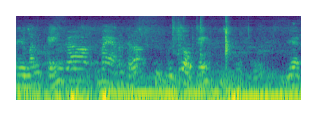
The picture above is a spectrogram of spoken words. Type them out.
นี่มันเก่งก็แม่มันเถอะมันเที่ยวเก่งแยก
